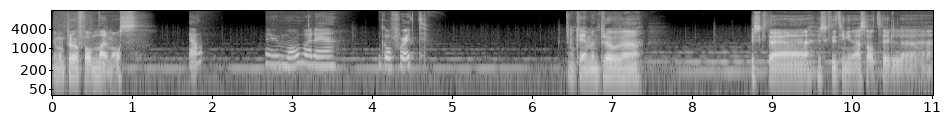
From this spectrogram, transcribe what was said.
Vi må prøve å få den nærme oss. Ja. Vi må bare go for it. Ok, men prøv å Husk, det, husk de tingene jeg sa til, eh,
